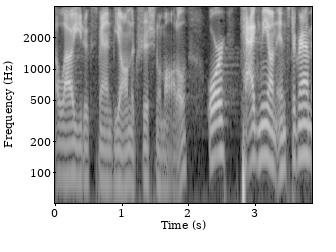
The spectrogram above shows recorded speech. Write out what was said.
allow you to expand beyond the traditional model or tag me on Instagram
